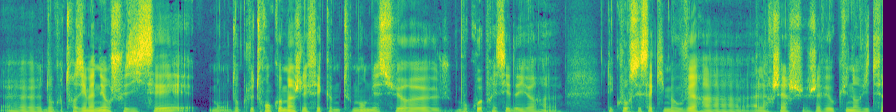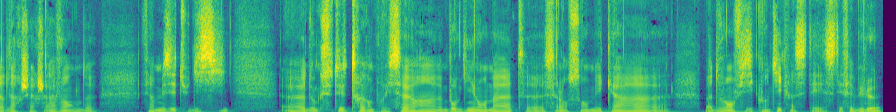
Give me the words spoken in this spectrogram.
donc en troisième année, on choisissait. Bon, donc le tronc commun, je l'ai fait comme tout le monde, bien sûr. beaucoup apprécié d'ailleurs les cours, c'est ça qui m'a ouvert à, la recherche. J'avais aucune envie de faire de la recherche avant de faire mes études ici. Euh, donc c'était très grand professeur, hein, Bourguignon en maths, euh, Salançon en méca, euh, en physique quantique, c'était, fabuleux.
